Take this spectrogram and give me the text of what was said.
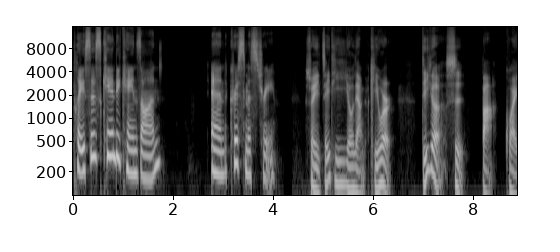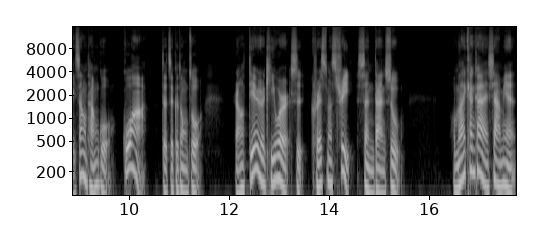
places candy canes on and Christmas tree. 所以这一题有两个 keyword，第一个是把拐杖糖果挂的这个动作，然后第二个 keyword 是 Christmas tree 圣诞树。我们来看看下面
